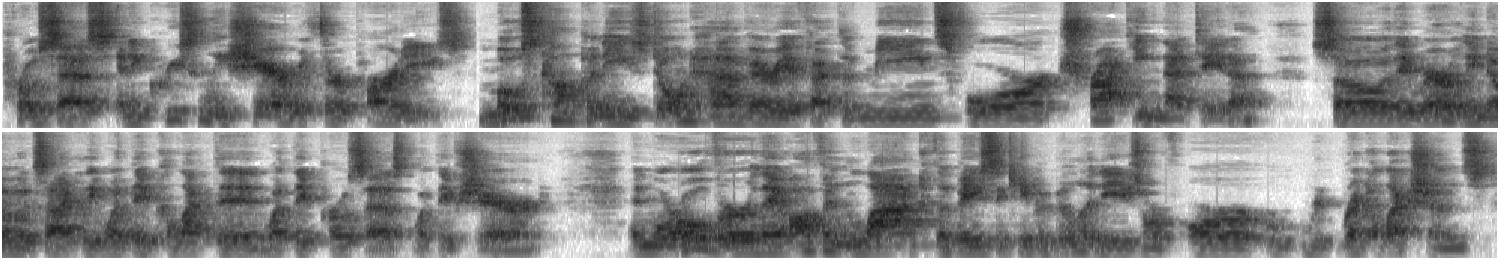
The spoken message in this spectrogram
process and increasingly share with third parties. Most companies don't have very effective means for tracking that data. So they rarely know exactly what they've collected, what they processed, what they've shared. And moreover, they often lack the basic capabilities or, or re- recollections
